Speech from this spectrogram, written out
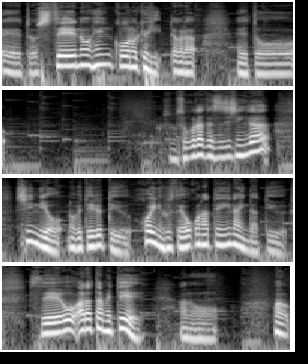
え、ー、と、姿勢の変更の拒否。だから、えっ、とその、ソクラテス自身が、真理を述べているっていう、故意に不正を行っていないんだっていう姿勢を改めて、あの、ま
